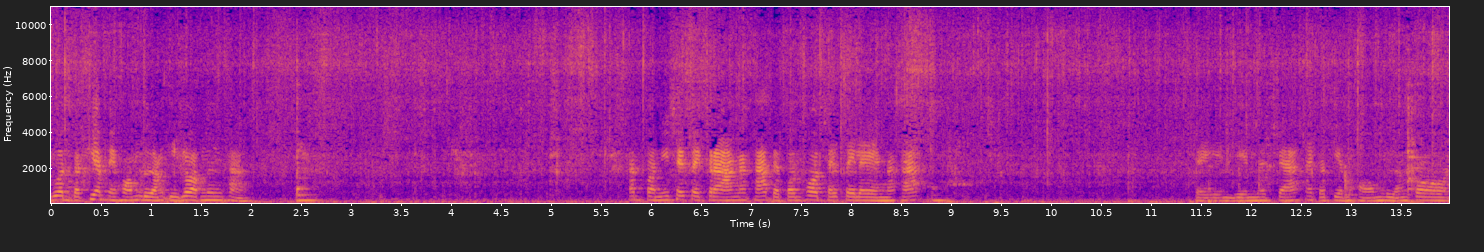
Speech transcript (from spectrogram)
ล้วนกระเทียมให้หอมเหลืองอีกรอบนึงค่ะ ขั้นตอนนี้ใช้ไฟกลางนะคะ แต่ตอนทอดใช้ไฟแรงนะคะใจเย็นๆนะจ๊ะ ให้กระเทียมหอมเหลืองก่อน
